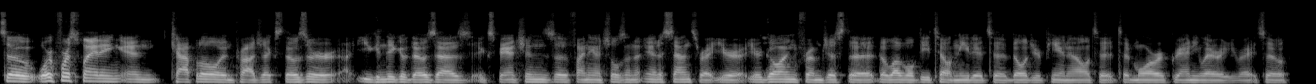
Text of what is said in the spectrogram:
So workforce planning and capital and projects, those are you can think of those as expansions of financials in, in a sense, right? You're you're going from just the the level of detail needed to build your P and L to to more granularity, right? So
